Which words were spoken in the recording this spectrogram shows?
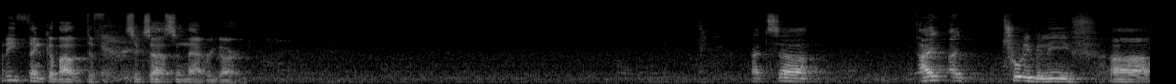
what do you think about success in that regard? That's, uh, I, I truly believe uh,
